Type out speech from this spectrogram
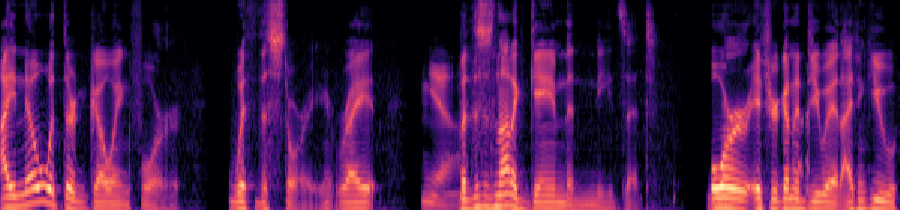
I know what they're going for with the story, right? yeah. But this is not a game that needs it. Hmm. Or if you're gonna do it, I think you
